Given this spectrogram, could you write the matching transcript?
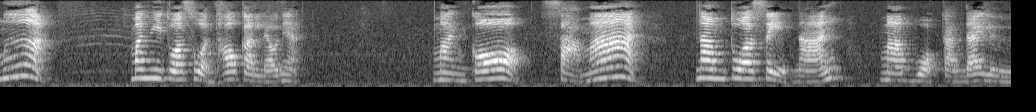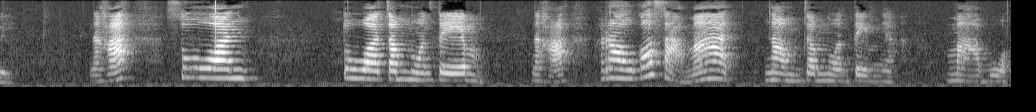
เมื่อมันมีตัวส่วนเท่ากันแล้วเนี่ย มันก็สามารถนำตัวเศษนั้นมาบวกกันได้เลยนะคะ ส่วนตัวจำนวนเต็ม นะคะ เราก็สามารถนำจำนวนเต็มเนี่ยมาบวก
